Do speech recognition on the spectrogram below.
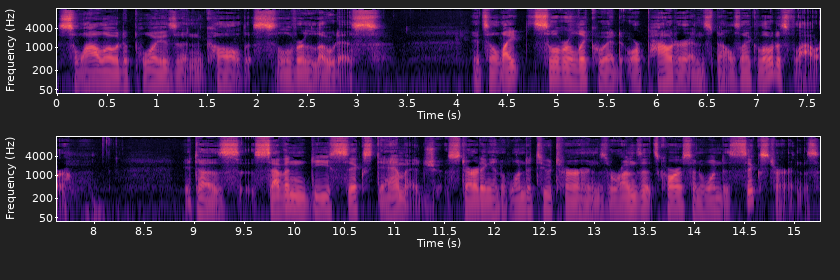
swallowed poison called Silver Lotus. It's a light silver liquid or powder and smells like lotus flower. It does 7d6 damage, starting in 1 to 2 turns, runs its course in 1 to 6 turns.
